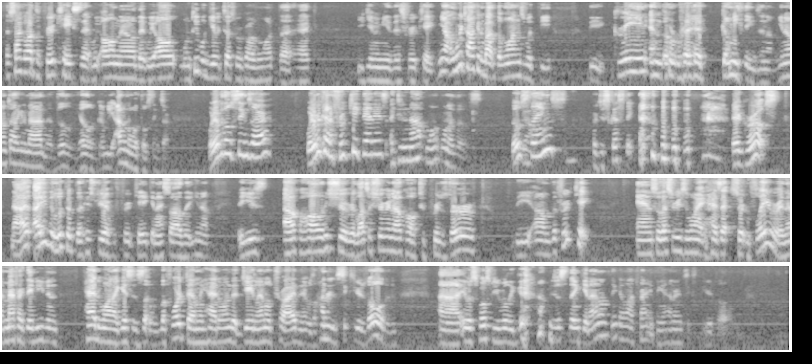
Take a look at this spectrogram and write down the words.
Let's talk about the fruitcakes that we all know that we all when people give it to us we're going, What the heck? You giving me this fruitcake? Yeah, we're talking about the ones with the the green and the red gummy things in them. You know what I'm talking about? The little yellow gummy I don't know what those things are. Whatever those things are, whatever kind of fruitcake that is, I do not want one of those. Those Yeah. things are disgusting. They're gross. Now I, I even looked up the history of a fruitcake and I saw that, you know, they use alcohol and sugar, lots of sugar and alcohol to preserve the um, the fruitcake. And so that's the reason why it has that certain flavor. And as a matter of fact, they've even had one. I guess it's uh, the Ford family had one that Jay Leno tried, and it was 106 years old. And Uh, it was supposed to be really good. I'm just thinking, I don't think I want to try anything at 160 years old.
